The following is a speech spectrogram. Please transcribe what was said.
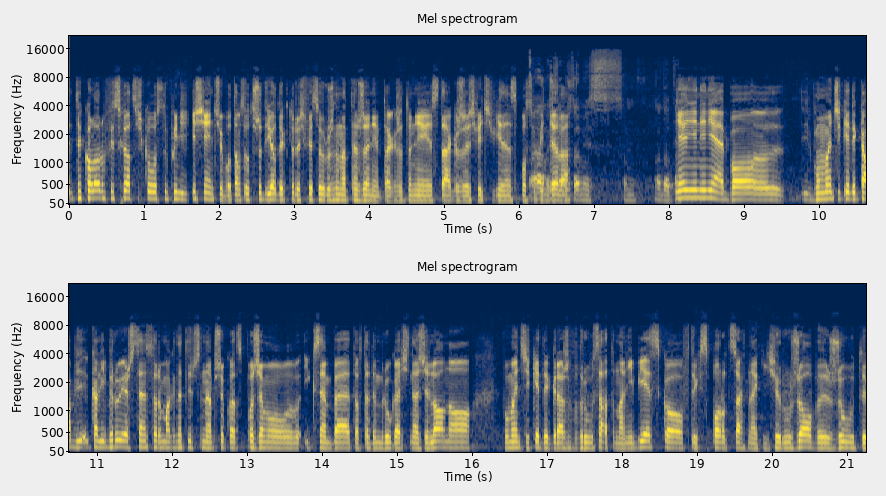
e, tych kolorów jest chyba coś koło 150, bo tam są trzy diody, które świecą różnym natężeniem, także to nie jest tak, że świeci w jeden sposób A, i tyle. że tam jest... Są... No dobra. Nie, nie, nie, nie, bo w momencie, kiedy kalibrujesz sensor magnetyczny na przykład z poziomu XMB, to wtedy mruga ci na zielono. W momencie, kiedy grasz w Rusa, to na niebiesko. W tych sportsach na jakiś różowy, żółty,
